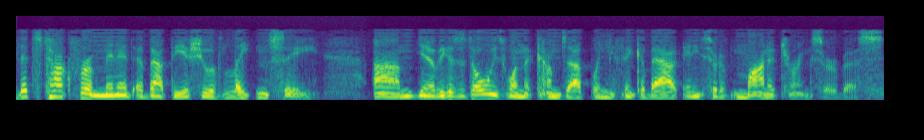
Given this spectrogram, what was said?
Let's talk for a minute about the issue of latency. Um, you know, because it's always one that comes up when you think about any sort of monitoring service.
